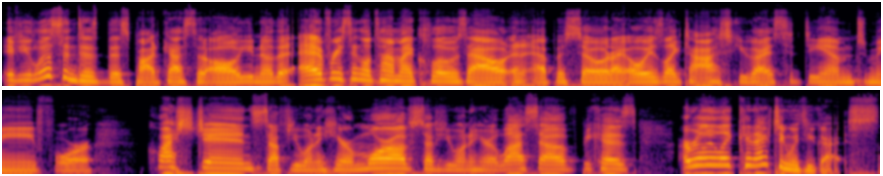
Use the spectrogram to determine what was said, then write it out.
if you listen to this podcast at all, you know that every single time I close out an episode, I always like to ask you guys to DM to me for questions, stuff you want to hear more of, stuff you want to hear less of, because I really like connecting with you guys.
